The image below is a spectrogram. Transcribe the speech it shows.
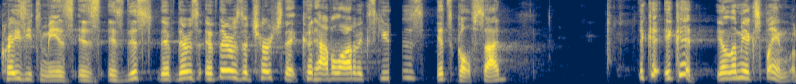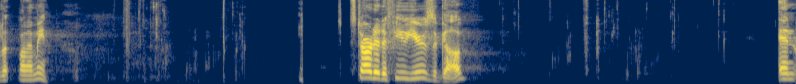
crazy to me is, is, is this if there's, if there is a church that could have a lot of excuses, it's Gulfside. It could. It could. Yeah, let me explain what, what I mean. Started a few years ago, and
